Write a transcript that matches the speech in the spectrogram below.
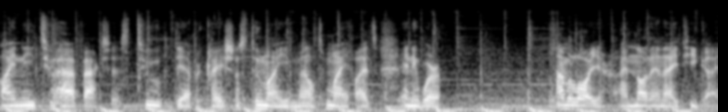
I need to have access to the applications, to my email, to my files, anywhere. I'm a lawyer, I'm not an IT guy.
